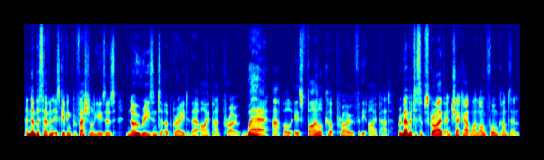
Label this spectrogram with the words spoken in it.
And number seven is giving professional users no reason to upgrade their iPad Pro. Where, Apple, is Final Cut Pro for the iPad? Remember to subscribe and check out my long form content.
